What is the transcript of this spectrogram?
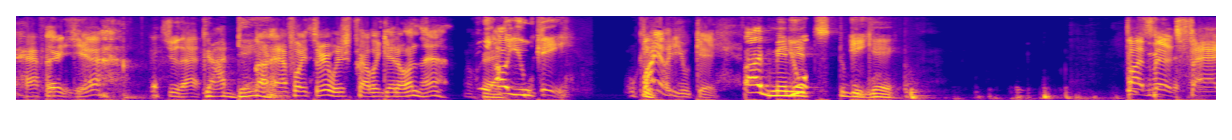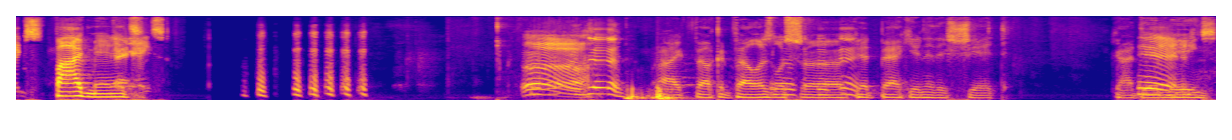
halfway. yeah, Let's do that. God damn. about halfway through. We should probably get on that. Okay. Are you gay? Why are you gay? Five minutes to be gay. Five minutes, fags. Five minutes. Thanks. Ugh. Yeah. All right, Falcon fellas, let's uh, get back into this shit. Goddamn me. Yes.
